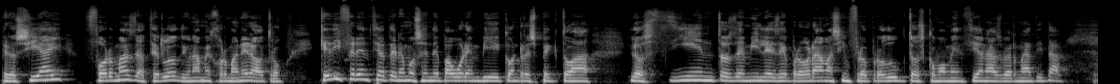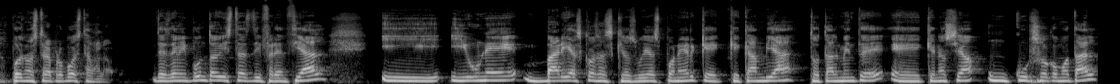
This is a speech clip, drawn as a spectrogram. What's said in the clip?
pero sí hay formas de hacerlo de una mejor manera a otro. ¿Qué diferencia tenemos en The Power MBA con respecto a los cientos de miles de programas, infoproductos, como mencionas Bernat y tal? Pues nuestra propuesta de valor. Desde mi punto de vista es diferencial y, une varias cosas que os voy a exponer que, cambia totalmente, eh, que no sea un curso como tal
